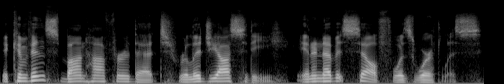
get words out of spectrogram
It convinced Bonhoeffer that religiosity, in and of itself, was worthless.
